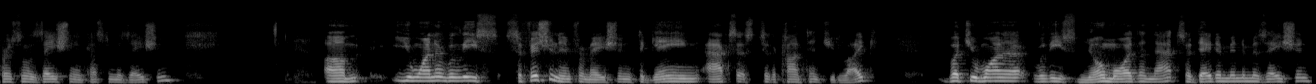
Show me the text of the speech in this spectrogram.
personalization, and customization. Um, you want to release sufficient information to gain access to the content you'd like, but you want to release no more than that. So data minimization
